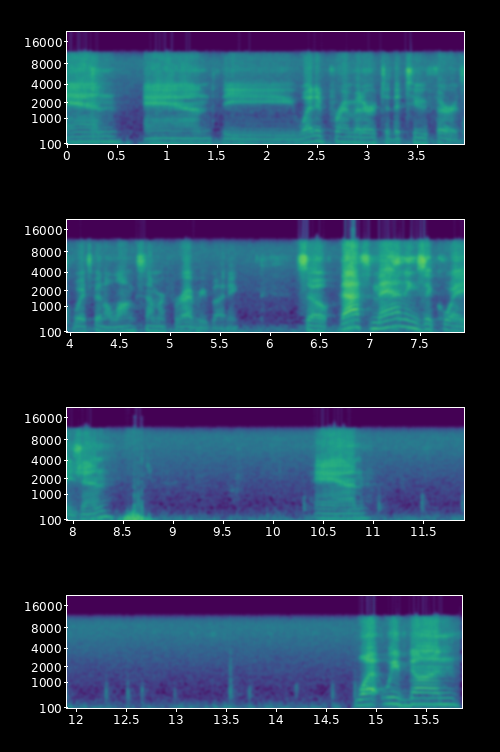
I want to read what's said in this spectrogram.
N and the wetted perimeter to the two-thirds. Boy, it's been a long summer for everybody. So that's Manning's equation. And what we've done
